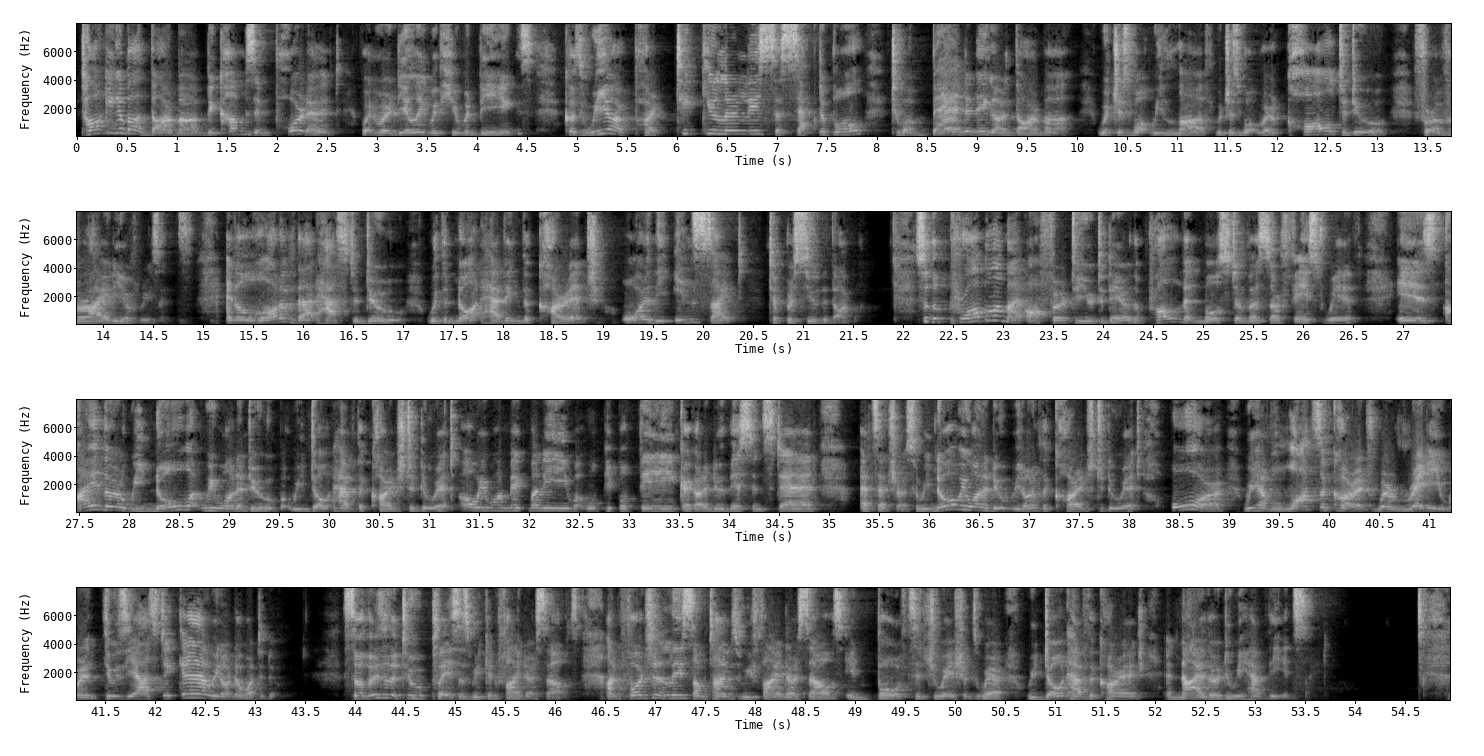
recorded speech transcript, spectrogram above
Talking about dharma becomes important when we're dealing with human beings because we are particularly susceptible to abandoning our dharma which is what we love, which is what we're called to do for a variety of reasons. And a lot of that has to do with not having the courage or the insight to pursue the Dharma. So the problem I offer to you today, or the problem that most of us are faced with, is either we know what we want to do, but we don't have the courage to do it. Oh, we won't make money. What will people think? I got to do this instead, etc. So we know what we want to do, but we don't have the courage to do it. Or we have lots of courage. We're ready. We're enthusiastic. Eh, we don't know what to do. So those are the two places we can find ourselves. Unfortunately, sometimes we find ourselves in both situations where we don't have the courage and neither do we have the insight.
